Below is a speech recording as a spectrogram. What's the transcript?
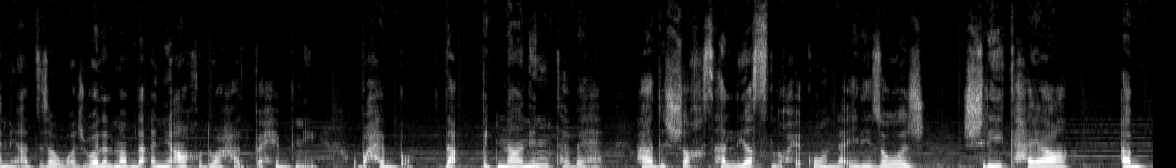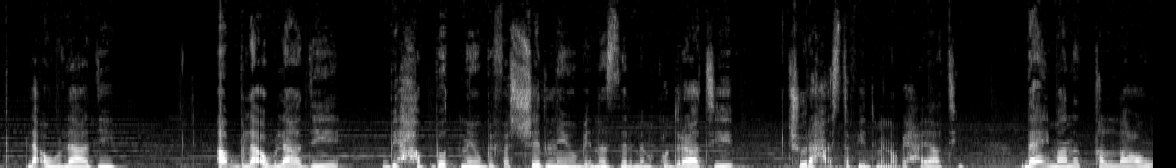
إني أتزوج ولا المبدأ إني آخذ واحد بحبني وبحبه. لا بدنا ننتبه هذا الشخص هل يصلح يكون لإلي زوج شريك حياة أب لأولادي؟ أب لأولادي بحبطني وبفشلني وبنزل من قدراتي شو راح أستفيد منه بحياتي؟ دايما تطلعوا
